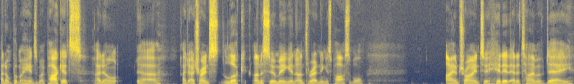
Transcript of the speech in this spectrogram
I don't put my hands in my pockets. I don't. Uh, I, I try and look unassuming and unthreatening as possible. I am trying to hit it at a time of day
